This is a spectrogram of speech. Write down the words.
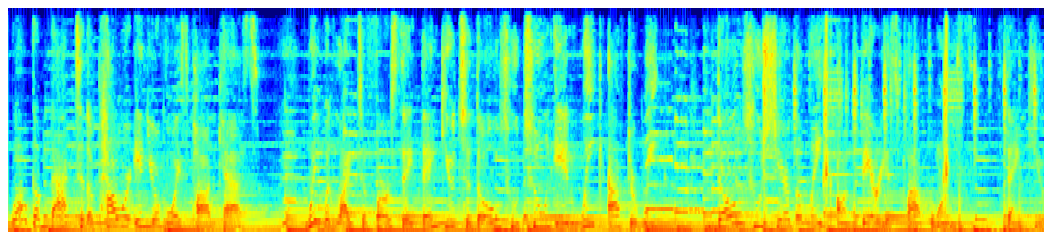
Welcome back to the Power in Your Voice podcast. We would like to first say thank you to those who tune in week after week, those who share the link on various platforms. Thank you.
